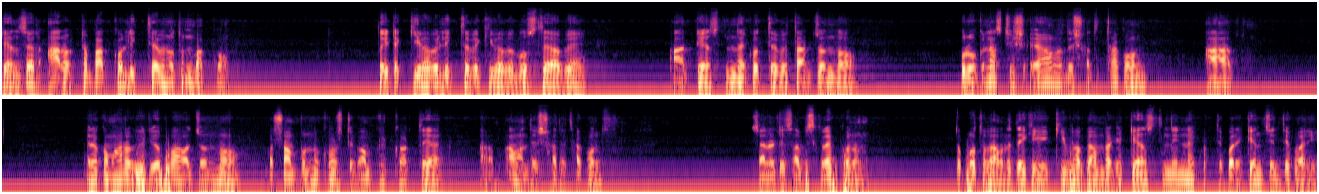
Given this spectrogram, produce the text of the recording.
টেন্সের আরও একটা বাক্য লিখতে হবে, নতুন বাক্য। তো এটা কীভাবে লিখতে হবে, কীভাবে বুঝতে হবে? আর টেন্স নির্ণয় করতে হবে তার জন্য। পুরো ক্লাসটি আমাদের সাথে থাকুন। আর এরকম আরও ভিডিও পাওয়ার জন্য সম্পূর্ণ কোর্সটি কমপ্লিট করতে আমাদের সাথে থাকুন। চ্যানেলটি সাবস্ক্রাইব করুন। তো প্রথমে আমরা দেখি কীভাবে আমরা টেন্স নির্ণয় করতে পারি টেন্স চিনতে পারি।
